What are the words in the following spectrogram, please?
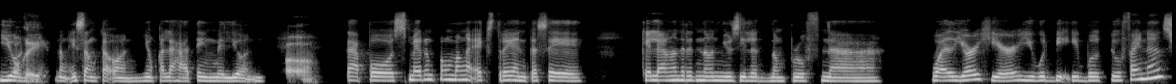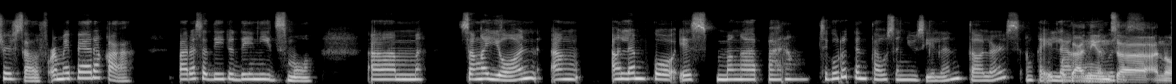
yun Okay. ng isang taon. Yung kalahating milyon. Oo. Tapos, meron pang mga extra yan kasi kailangan rin ng New Zealand ng proof na while you're here, you would be able to finance yourself or may pera ka para sa day-to-day needs mo. Um, sa ngayon, ang ang alam ko is mga parang siguro 10,000 New Zealand dollars ang kailangan. Magkano yun sa, is, ano,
